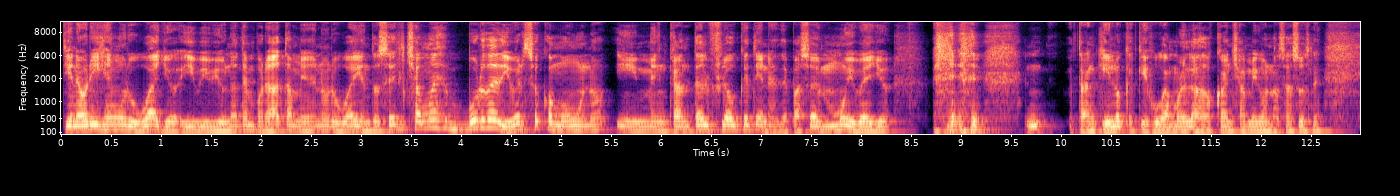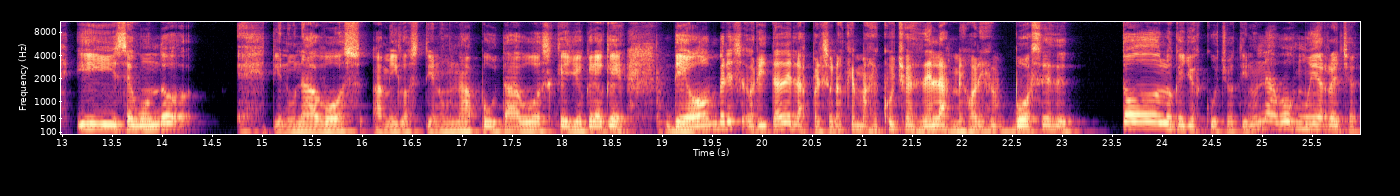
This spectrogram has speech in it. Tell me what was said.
tiene origen uruguayo y vivió una temporada también en Uruguay. Entonces el chamo es burda diverso como uno y me encanta el flow que tiene. De paso es muy bello. Tranquilo que aquí jugamos en las dos canchas, amigos, no se asusten. Y segundo, eh, tiene una voz, amigos, tiene una puta voz que yo creo que de hombres, ahorita de las personas que más escucho, es de las mejores voces de todo lo que yo escucho. Tiene una voz muy arrecha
